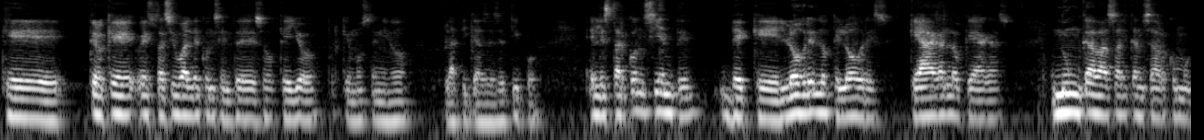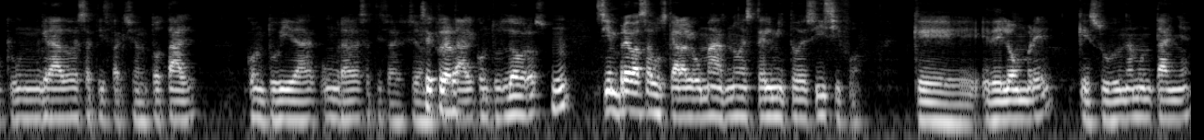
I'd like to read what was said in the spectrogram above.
que creo que estás igual de consciente de eso que yo, porque hemos tenido pláticas de ese tipo, el estar consciente de que logres lo que logres, que hagas lo que hagas, nunca vas a alcanzar como que un grado de satisfacción total con tu vida, un grado de satisfacción Sí, claro. total con tus logros. ¿Mm? Siempre vas a buscar algo más, ¿no? Está el mito de Sísifo, que del hombre que sube una montaña,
